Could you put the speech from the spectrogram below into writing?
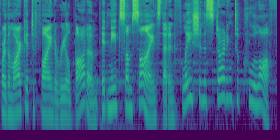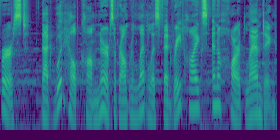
For the market to find a real bottom, it needs some signs that inflation is starting to cool off first that would help calm nerves around relentless Fed rate hikes and a hard landing.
